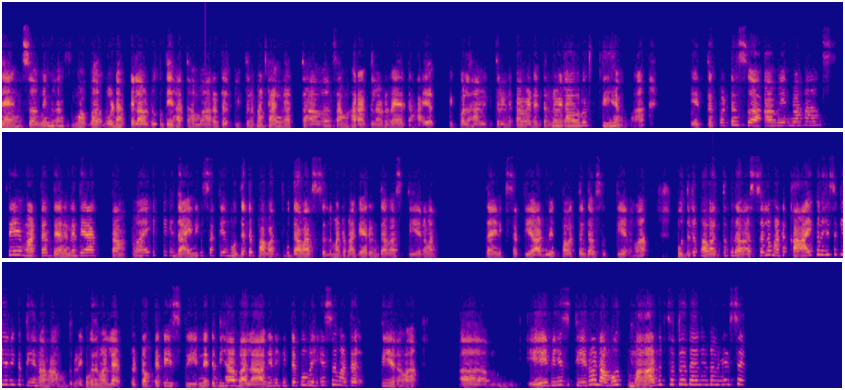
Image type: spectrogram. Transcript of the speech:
දැන් ස්වාමීන් වහන්සේ මම ගොඩක් වෙලාවට උදේ 7:00ට විතර පටන් ගත්තාම සමහරක් වෙලාවට රෑ 10 11 විතර වෙනකම් වැඩ කරන වෙලාවලුත් තියෙනවා. එතකොට ස්වාමීන් වහන්සේ මට දැනෙන දෙයක් තමයි දෛනික සතිය හොඳට පවත්වපු දවස්වල මට මගේ අරන් දවස් තියෙනවා දෛනික සතිය අඩුවෙන් පවත්වන දවසුත් තියෙනවා. හොඳට පවත්වපු දවස්වල මට කායික වෙහෙස කියන එක තියෙනවා හාමුදුරනේ. මොකද මම ලැප්ටොප් එකේ ස්ක්‍රීන් එක දිහා බලාගෙන හිටපු වෙහෙස මට තියෙනවා. ඒ වෙහෙස තියෙනවා නමුත් මානසික දැනෙන වෙහෙස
